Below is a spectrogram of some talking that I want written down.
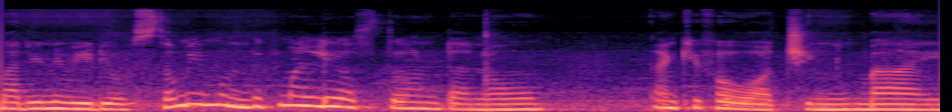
మరిన్ని వీడియోస్తో మీ ముందుకు మళ్ళీ వస్తూ ఉంటాను. Thank you for watching bye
